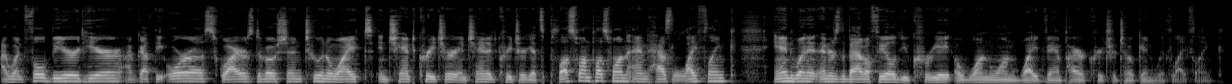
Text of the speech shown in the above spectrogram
I went full beard here. I've got the Aura, Squire's Devotion, two and a white, enchant creature. Enchanted creature gets plus one, plus one, and has lifelink. And when it enters the battlefield, you create a 1 1 white vampire creature token with lifelink.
